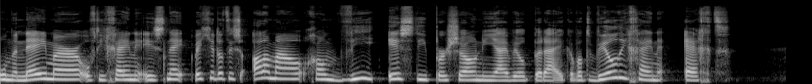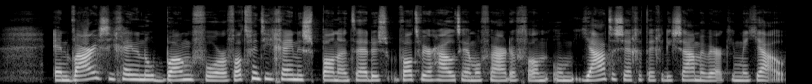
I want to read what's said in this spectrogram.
ondernemer of diegene is. Nee, weet je, dat is allemaal gewoon wie is die persoon die jij wilt bereiken? Wat wil diegene echt? En waar is diegene nog bang voor? Wat vindt diegene spannend? Hè? Dus wat weerhoudt hem of haar ervan om ja te zeggen tegen die samenwerking met jou?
